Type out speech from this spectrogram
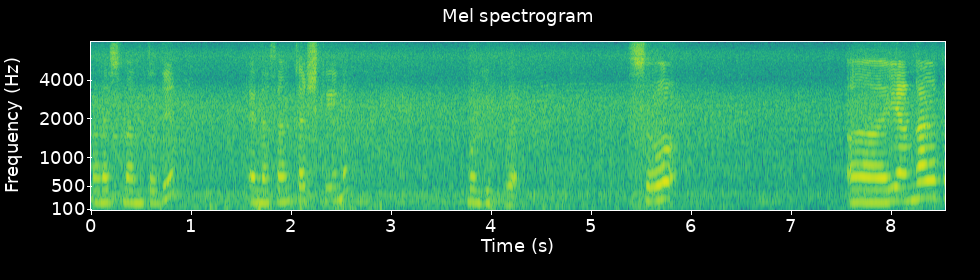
ಮನಸ್ ಮಂತದ ಎನ್ನ ಸಂಕಷ್ಟಿನ ಮುಗಿಪುವೆ ಸೊ ಅಂಗಾರಕ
